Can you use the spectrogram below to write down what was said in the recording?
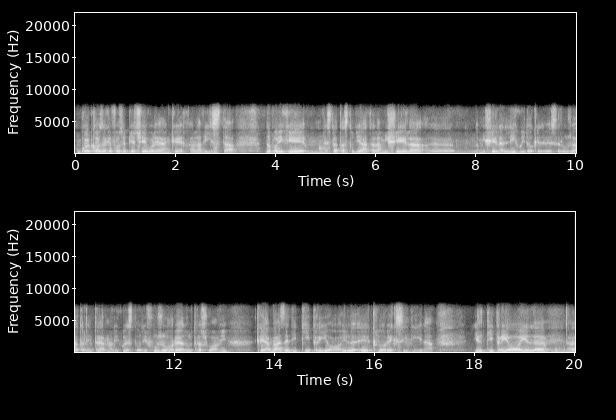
un qualcosa che fosse piacevole anche alla vista. Dopodiché mh, è stata studiata la miscela, eh, miscela il liquido che deve essere usato all'interno di questo diffusore ad ultrasuoni che è a base di tea tree oil e clorexidina. Il tea tree oil eh,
